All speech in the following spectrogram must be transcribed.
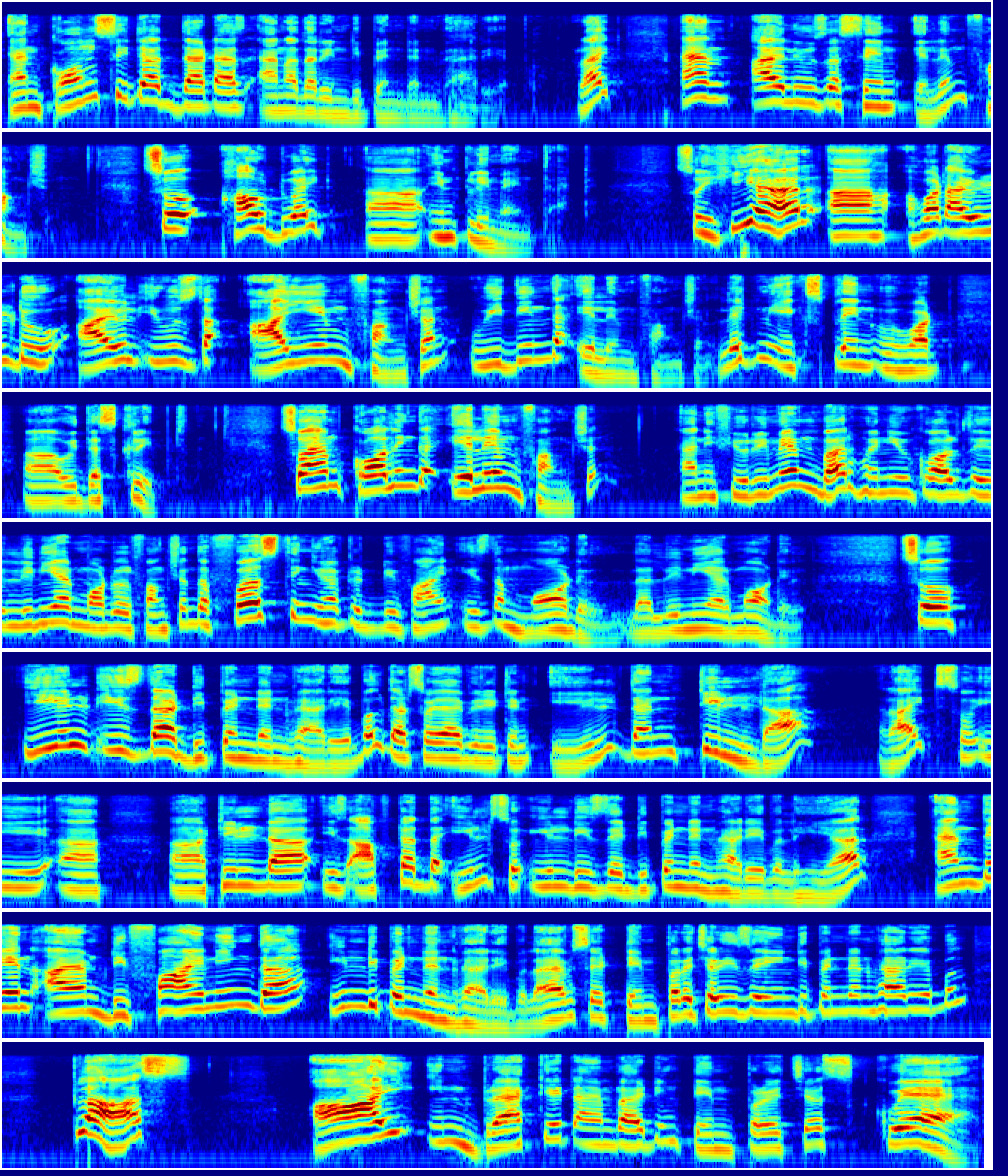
and consider that as another independent variable right and I will use the same LM function. So, how do I uh, implement that? So, here uh, what I will do I will use the IM function within the LM function. Let me explain what uh, with the script. So, I am calling the LM function and if you remember when you call the linear model function the first thing you have to define is the model the linear model. So, yield is the dependent variable that is why I have written yield then tilde right. So, uh, uh, tilde is after the yield. So, yield is a dependent variable here and then I am defining the independent variable. I have said temperature is a independent variable plus I in bracket I am writing temperature square.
